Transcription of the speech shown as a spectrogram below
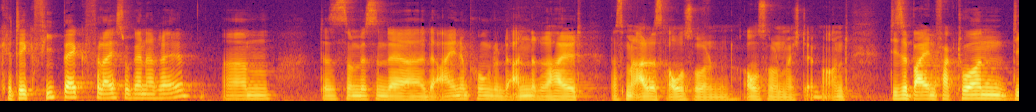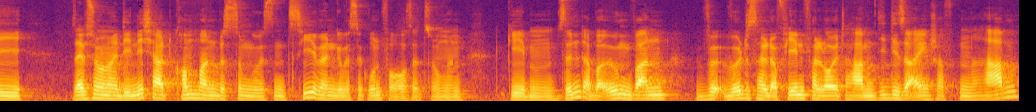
Kritik, Feedback vielleicht so generell. Ähm, das ist so ein bisschen der, der eine Punkt und der andere halt, dass man alles rausholen, rausholen möchte immer. Und diese beiden Faktoren, die, selbst wenn man die nicht hat, kommt man bis zum gewissen Ziel, wenn gewisse Grundvoraussetzungen gegeben sind. Aber irgendwann wird es halt auf jeden Fall Leute haben, die diese Eigenschaften haben,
